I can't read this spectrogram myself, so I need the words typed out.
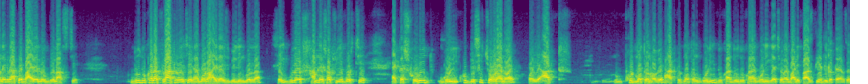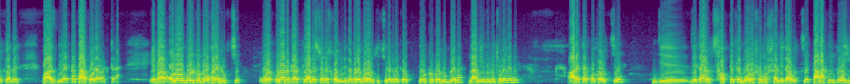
অনেক রাতে বাইরে লোকজন আসছে। দু দুখানা ফ্ল্যাট রয়েছে এখানে, বড় হাই রাইজ বিল্ডিং বললাম। সেইগুলোর সামনে সব শুয়ে পড়ছে। একটা সরু গলি, খুব বেশি চওড়া নয়, ওই আট ফুট মতন হবে, আট ফুট মতন গলি, দুখান দু দুখানা গলি গেছে ওনার বাড়ি পাশ দিয়ে, দুটো ট্রান্সফার ক্লাবের পাশ দিয়ে একটা, তারপরে একটা। এবার অনর্গল টোটো ওখানে ঢুকছে। ওনার একটা ক্লাবের সঙ্গে সহযোগিতা করে বলা উচিত ছিল এখানে কেউ কেউ টোটো ঢুকবে না, নামিয়ে দেবে, চলে যাবে। আর একটা কথা হচ্ছে যে, যেটা সব থেকে বড় সমস্যা যেটা হচ্ছে, তারা কিন্তু ওই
